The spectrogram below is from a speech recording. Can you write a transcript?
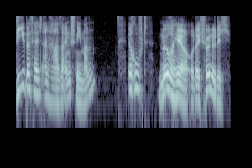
Wie überfällt ein Hase einen Schneemann? Er ruft, Möhre her, oder ich schöne dich.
